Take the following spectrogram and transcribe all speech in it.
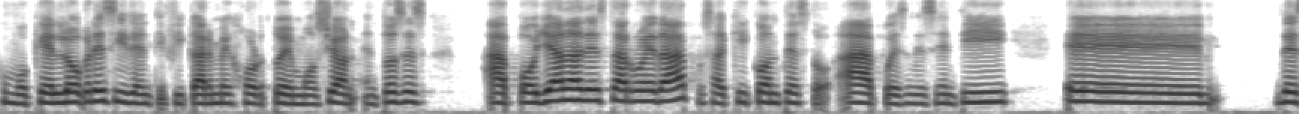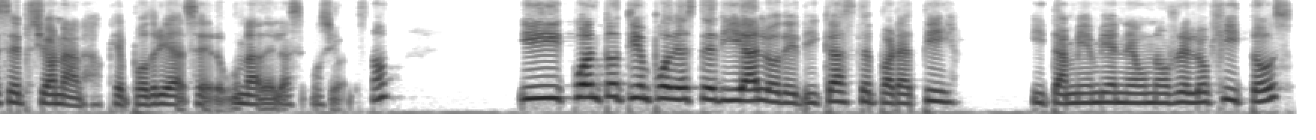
como que logres identificar mejor tu emoción? Entonces, apoyada de esta rueda, pues aquí contesto, ah, pues me sentí eh, decepcionada, que podría ser una de las emociones, ¿no? ¿Y cuánto tiempo de este día lo dedicaste para ti? Y también vienen unos relojitos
